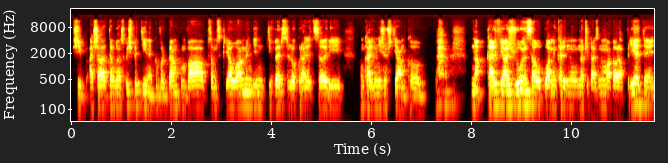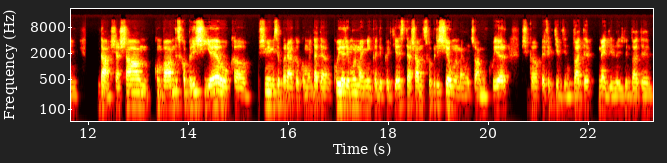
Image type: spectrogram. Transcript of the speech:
și așa te-am cunoscut și pe tine, că vorbeam cumva să-mi scriau oameni din diverse locuri ale țării în care nici nu știam că, na, care fi ajuns sau oameni care nu, în orice caz, nu mă aveau la prieteni. Da, și așa cumva am descoperit și eu că și mie mi se părea că comunitatea queer e mult mai mică decât este, așa am descoperit și eu mult mai mulți oameni queer și că efectiv din toate mediile și din toate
